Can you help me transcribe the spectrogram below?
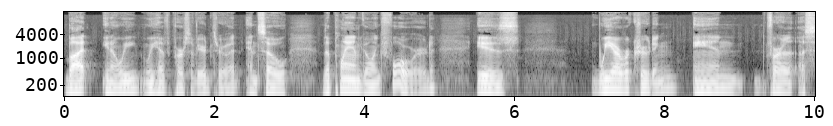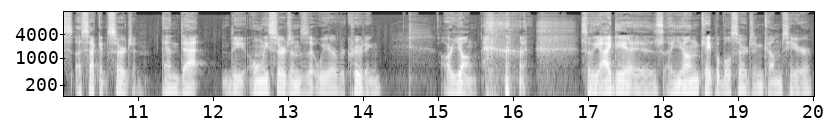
But, you know, we, we have persevered through it. And so the plan going forward is we are recruiting and for a, a, a second surgeon. And that the only surgeons that we are recruiting are young. So the idea is a young, capable surgeon comes here,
